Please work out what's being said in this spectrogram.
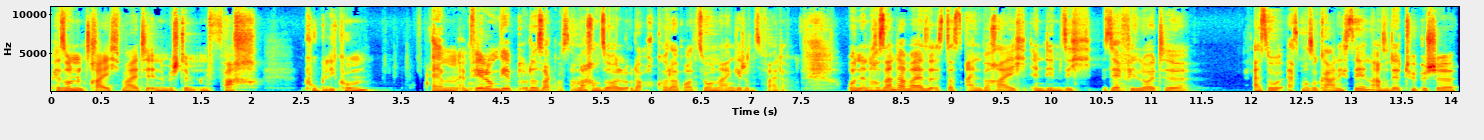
Person mit Reichweite in einem bestimmten Fachpublikum ähm, Empfehlungen gibt oder sagt, was man machen soll oder auch Kollaborationen eingeht und so weiter. Und interessanterweise ist das ein Bereich, in dem sich sehr viele Leute also erstmal so gar nicht sehen. Also der typische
